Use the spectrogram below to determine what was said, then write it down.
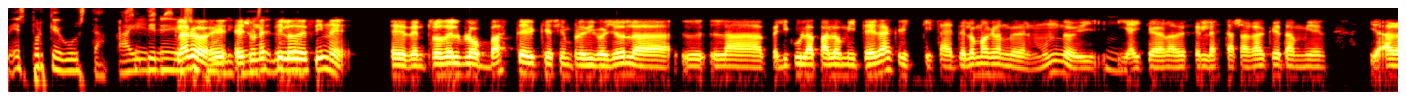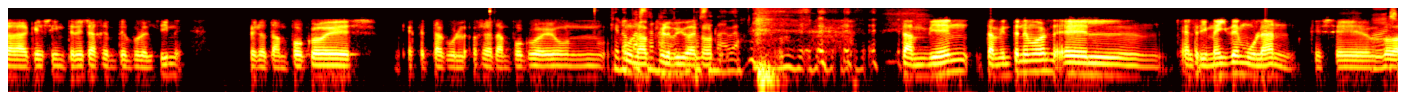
es porque gusta. Ahí tiene claro, eh, es un estilo de cine eh, dentro del blockbuster que siempre digo yo, la, la película palomitera que quizás es de lo más grande del mundo y, mm. y, hay que agradecerle a esta saga que también haga que se interese a gente por el cine. Pero tampoco es espectacular, o sea, tampoco es un, una pérdida enorme. también, también tenemos el, el remake de Mulan, que se ah,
